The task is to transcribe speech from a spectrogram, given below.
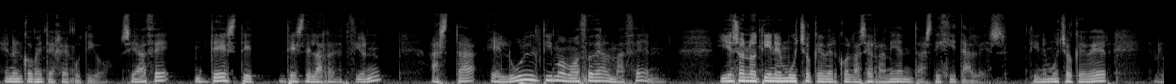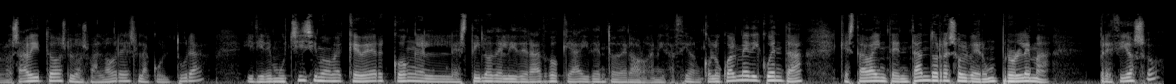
en el comité ejecutivo, se hace desde, desde la recepción hasta el último mozo de almacén. Y eso no tiene mucho que ver con las herramientas digitales, tiene mucho que ver los hábitos, los valores, la cultura y tiene muchísimo que ver con el estilo de liderazgo que hay dentro de la organización. Con lo cual me di cuenta que estaba intentando resolver un problema precioso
